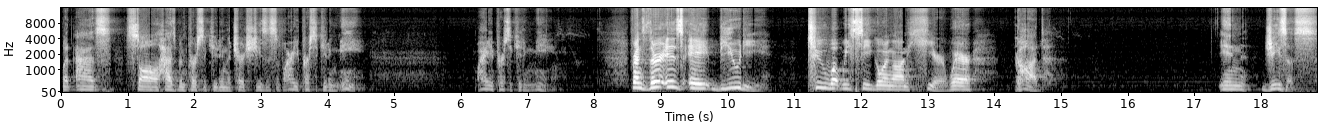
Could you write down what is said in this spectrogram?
But as Saul has been persecuting the church, Jesus says, Why are you persecuting me? Why are you persecuting me? Friends, there is a beauty to what we see going on here, where God, in Jesus,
